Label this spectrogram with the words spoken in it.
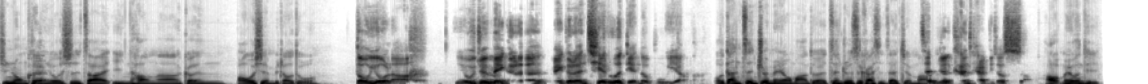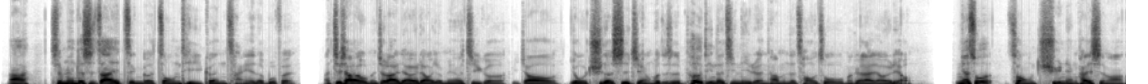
金融可能又是在银行啊跟保险比较多，都有啦。因为我觉得每个人每个人切入的点都不一样啊。哦，但证券没有嘛？对，证券是开始在减码，证券看起来比较少。好，没问题。那前面就是在整个总体跟产业的部分，那接下来我们就来聊一聊有没有几个比较有趣的事件，或者是特定的经理人他们的操作，我们可以来聊一聊。应该说，从去年开始嘛，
